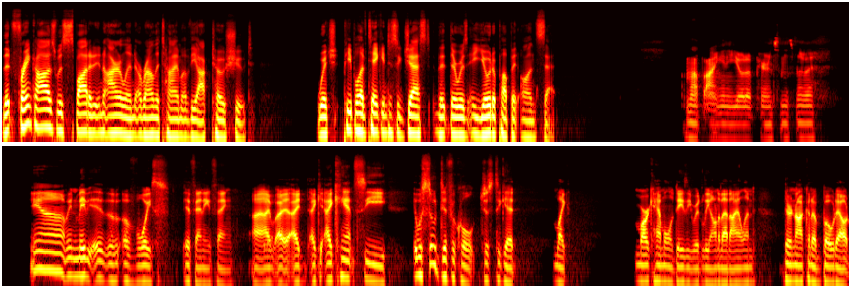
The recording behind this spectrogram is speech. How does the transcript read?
that Frank Oz was spotted in Ireland around the time of the Ahch-To shoot, which people have taken to suggest that there was a Yoda puppet on set. I'm not buying any Yoda appearance in this movie. Yeah, I mean maybe a, a voice, if anything. I, I, I, I, I can't see. It was so difficult just to get like Mark Hamill and Daisy Ridley onto that island. they're not gonna boat out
